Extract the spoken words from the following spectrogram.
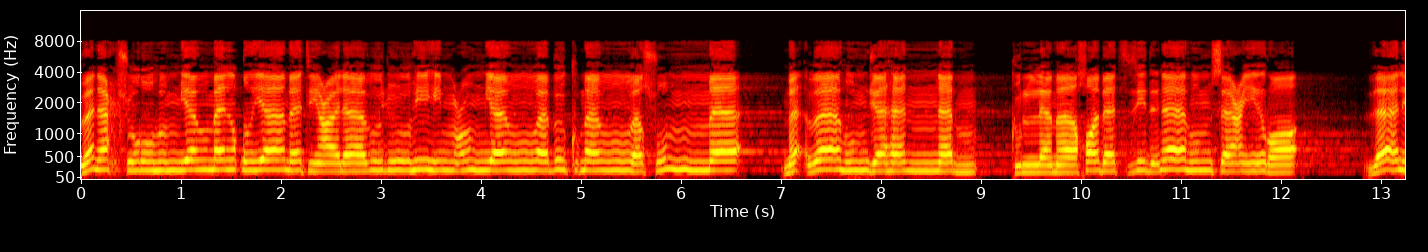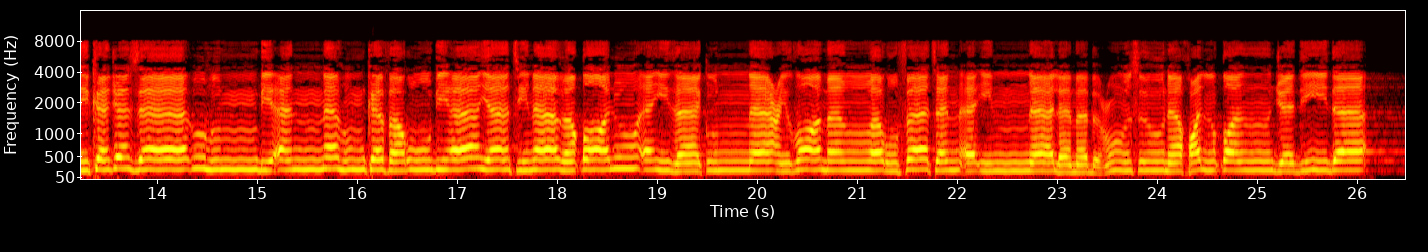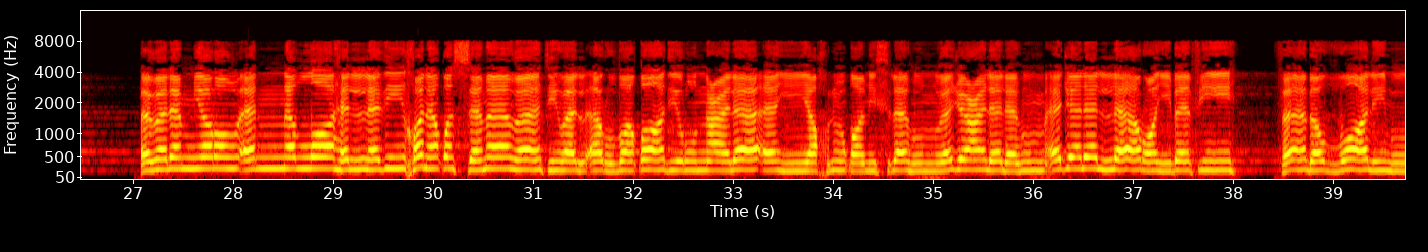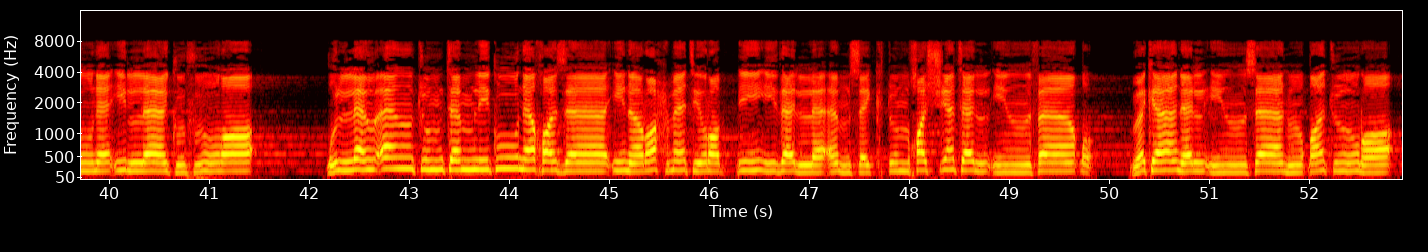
ونحشرهم يوم القيامة على وجوههم عميا وبكما وصما مأواهم جهنم كلما خبت زدناهم سعيرا ذلك جزاؤهم بأنهم كفروا بآياتنا وقالوا أئذا كنا عظاما ورفاتا أئنا لمبعوثون خلقا جديدا أولم يروا أن الله الذي خلق السماوات والأرض قادر على أن يخلق مثلهم وجعل لهم أجلا لا ريب فيه فأبى الظالمون إلا كفورا قل لو أنتم تملكون خزائن رحمة ربي إذا لأمسكتم خشية الإنفاق وكان الإنسان قتوراً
